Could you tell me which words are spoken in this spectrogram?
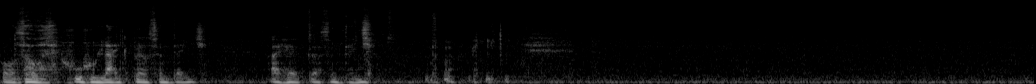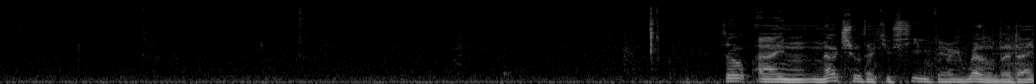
For those who like percentage, I hate percentage. Really. So I'm not sure that you see very well, but I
